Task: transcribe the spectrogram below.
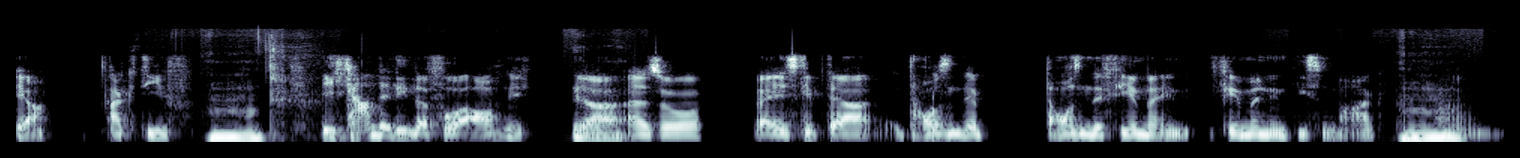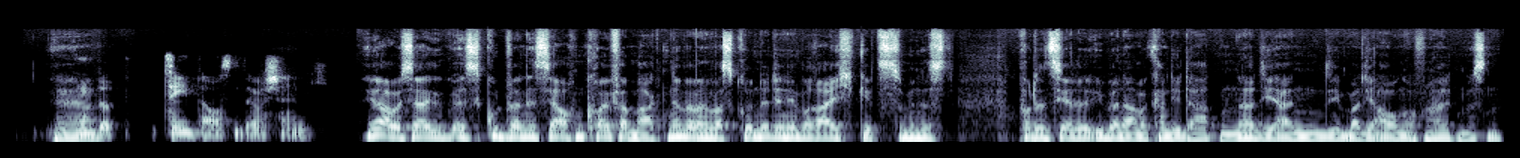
ja, aktiv. Mhm. Ich kannte die davor auch nicht. Ja. Ja. also, weil es gibt ja tausende, tausende Firmen in, Firmen in diesem Markt. Mhm. Ja. hundert, zehntausende wahrscheinlich. Ja, aber es ist ja es ist gut, dann ist ja auch ein Käufermarkt. Ne? Wenn man was gründet in dem Bereich, gibt es zumindest potenzielle Übernahmekandidaten, ne? die einen, die mal die Augen offen halten müssen.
